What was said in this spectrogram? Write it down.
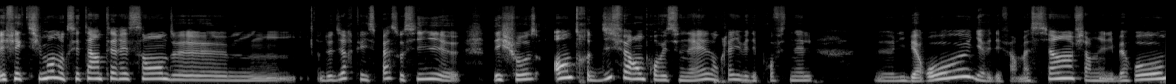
effectivement, donc c'était intéressant de, hum, de dire qu'il se passe aussi des choses entre différents professionnels. Donc là, il y avait des professionnels libéraux, il y avait des pharmaciens, infirmiers libéraux,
